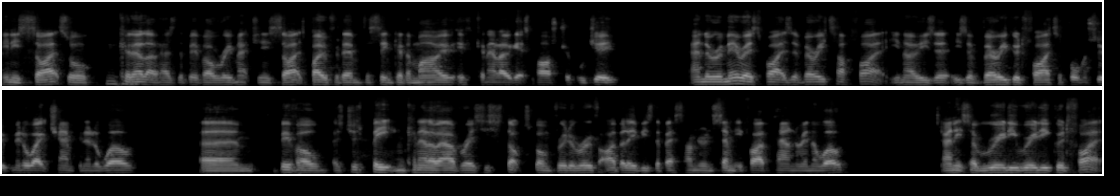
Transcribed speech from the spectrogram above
in his sights, or mm-hmm. Canelo has the Bivol rematch in his sights. Both of them for Cinco de Mayo. If Canelo gets past Triple G, and the Ramirez fight is a very tough fight. You know, he's a he's a very good fighter, former super middleweight champion of the world. Um, Bivol has just beaten Canelo Alvarez. His stock's gone through the roof. I believe he's the best 175 pounder in the world. And it's a really, really good fight.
